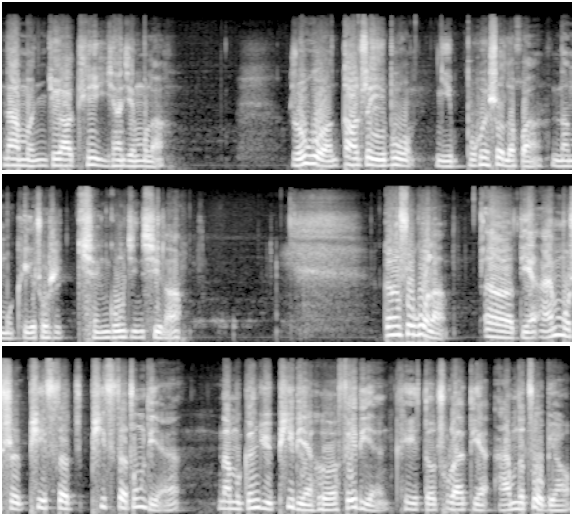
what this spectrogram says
那么你就要听以下节目了。如果到这一步你不会设的话，那么可以说是前功尽弃了啊。刚刚说过了，呃，点 M 是 P 四 P 四的终点。那么根据 P 点和 C 点可以得出来点 M 的坐标，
